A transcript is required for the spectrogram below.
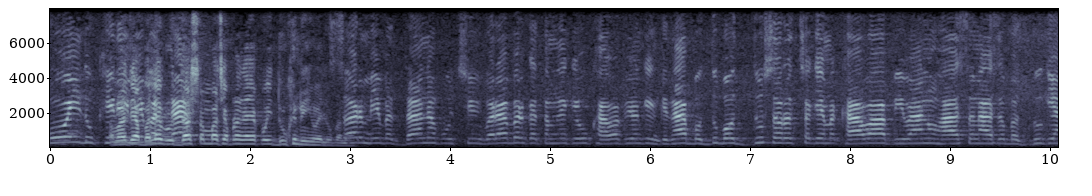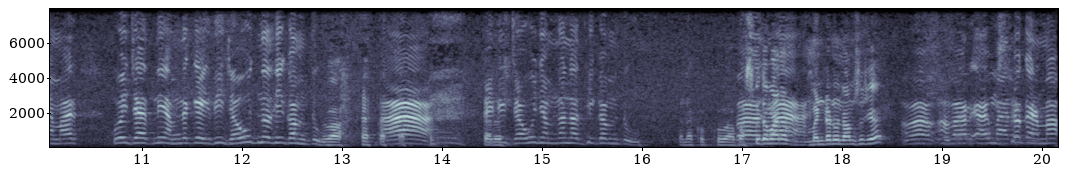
કોઈ દુખી નહીં ભલે વૃદ્ધાશ્રમમાં છે પણ અહીંયા કોઈ દુખ નહીં હોય લોકોને. સર મેં બધાને પૂછ્યું બરાબર કે તમને કેવું ખાવા પીવાનું? કે ના બધું બધું સરસ છે કે અમે ખાવા પીવાનું હાસ નાસ બધું કે અમારે કોઈ જાતની અમને કે અહીંથી જવું જ નથી ગમતું. હા અહીંથી જવું જ અમને નથી ગમતું. અને ખૂબ ખૂબ આભાર. શું તમારા મંડળનું નામ શું છે? વિશ્વકર્મા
